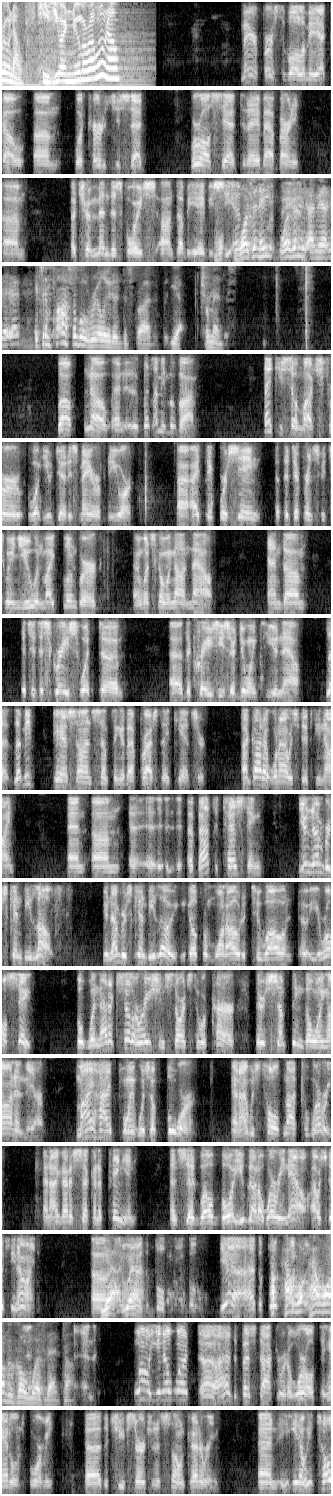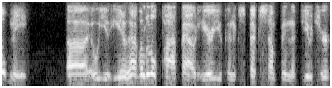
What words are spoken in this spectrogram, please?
Bruno. He's your numero uno. Mayor, first of all, let me echo um, what Curtis just said. We're all sad today about Bernie. Um, a tremendous voice on WABC. and Wasn't he? Wasn't he? I mean, it's impossible really to describe it, but yeah, tremendous. Well, no, and, uh, but let me move on. Thank you so much for what you did as mayor of New York. Uh, I think we're seeing the difference between you and Mike Bloomberg and what's going on now. And um, it's a disgrace what uh, uh, the crazies are doing to you now. Let, let me pass on something about prostate cancer. I got it when I was 59. And um, uh, uh, about the testing, your numbers can be low. Your numbers can be low. You can go from 1 0 to 2 0, and uh, you're all safe. But when that acceleration starts to occur, there's something going on in there. My high point was a four, and I was told not to worry. And I got a second opinion and said, "Well, boy, you got to worry now." I was 59. Uh, yeah, so yeah. I had the full. Yeah, I had the full. How how, how long ago was that, Tom? And, well, you know what? Uh, I had the best doctor in the world to handle it for me, uh, the chief surgeon at Sloan Kettering, and he, you know he told me uh, you, you have a little pop out here. You can expect something in the future,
